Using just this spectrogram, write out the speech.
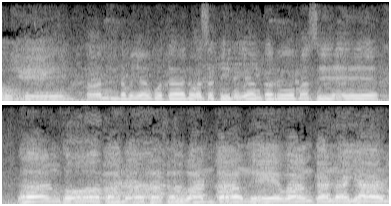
องค์เองท่านธรรมยังพุทธานุสตินยังกโรมะเสตังโคปนาภะคะวันตังเอวังกัลยาโน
